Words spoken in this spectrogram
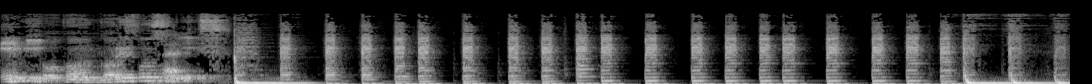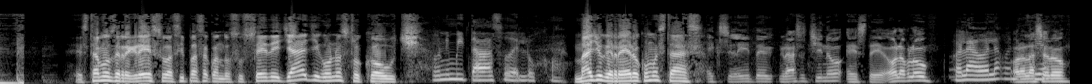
En vivo con corresponsales. Estamos de regreso, así pasa cuando sucede. Ya llegó nuestro coach. Un invitadazo de lujo. Mayo Guerrero, ¿cómo estás? Excelente, gracias Chino. Este, hola Flow, Hola, hola, hola. Lacero,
